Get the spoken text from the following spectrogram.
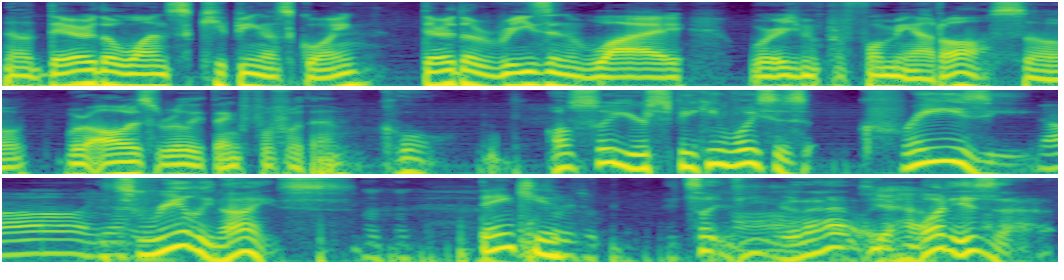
you know, they're the ones keeping us going. They're the reason why we're even performing at all. So we're always really thankful for them. Cool. Also, your speaking voice is crazy. Ah, yeah. It's really nice. Thank you. It's like, do you hear that? Like, yeah. What is that?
